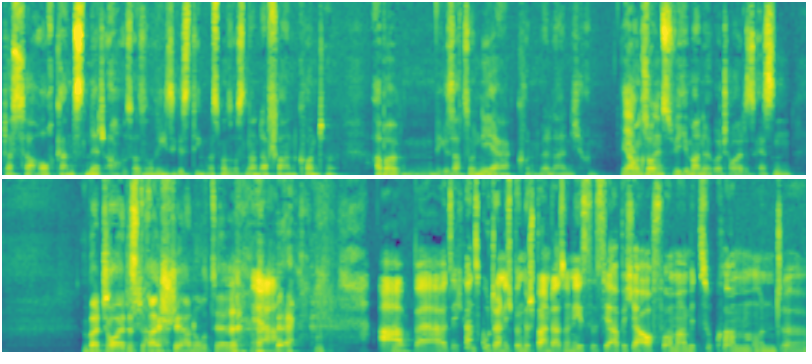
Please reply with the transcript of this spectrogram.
Das sah auch ganz nett aus, also ein riesiges Ding, was man so auseinanderfahren konnte. Aber wie gesagt, so näher konnten wir leider nicht an. Ja, ja und cool. sonst wie immer, ne, überteuertes Essen, überteuertes Drei-Sterne-Hotel. Ja. Aber ja. hört sich ganz gut an. Ich bin gespannt. Also nächstes Jahr habe ich ja auch vor, mal mitzukommen und äh,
